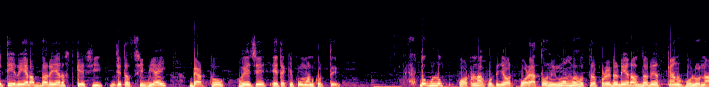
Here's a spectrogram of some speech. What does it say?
এটি রেয়ার অফ দ্য রেয়ারেস্ট কেসই যেটা সিবিআই ব্যর্থ হয়েছে, এটাকে প্রমাণ করতে। এতগুলো ঘটনা ঘটে যাওয়ার পর, এত নির্মম হয়ে হতে পর, এটা রেয়ার অফ দ্য রেয়ার কেন হলো না?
